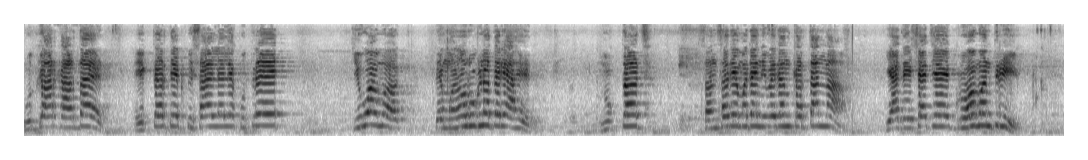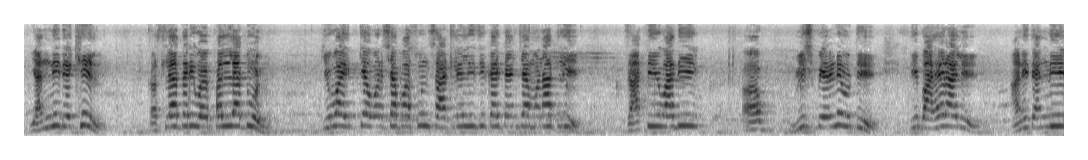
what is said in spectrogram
उद्गार काढतायत एकतर ते पिसाळलेले कुत्रे आहेत किंवा मग ते मनोरुग्ण तरी आहेत. नुकतंच संसदेमध्ये निवेदन करताना या देशाचे गृहमंत्री यांनी देखील कसल्या तरी वैफल्यातून किंवा इतक्या वर्षापासून साठलेली जी काही त्यांच्या मनातली जातीवादी विष पेरणी होती ती बाहेर आली आणि त्यांनी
